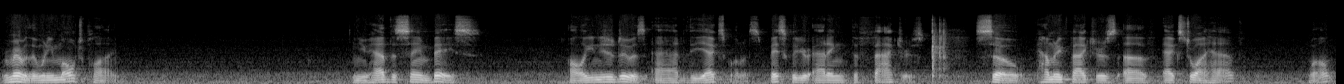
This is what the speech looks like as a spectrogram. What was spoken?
Remember that when you multiply and you have the same base, all you need to do is add the exponents. Basically, you're adding the factors. So, how many factors of x do I have? Well,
